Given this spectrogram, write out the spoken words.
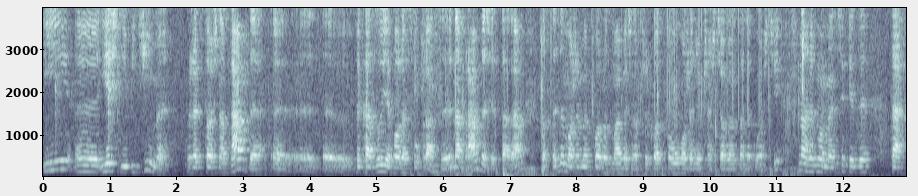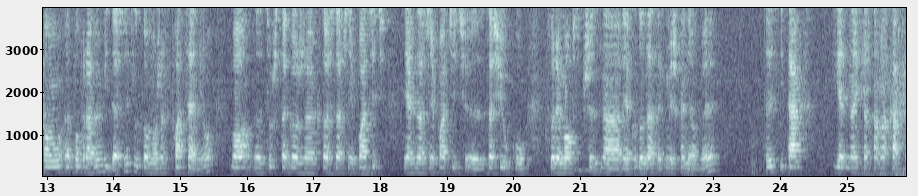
I y, jeśli widzimy, że ktoś naprawdę y, y, wykazuje wolę współpracy, naprawdę się stara, to wtedy możemy porozmawiać na przykład o umorzeniu częściowym zaległości, no ale w momencie, kiedy taką e, poprawę widać, nie tylko może w płaceniu, bo e, cóż z tego, że ktoś zacznie płacić, jak zacznie płacić e, zasiłku, który MOPS przyzna jako dodatek mieszkaniowy, to jest i tak jedna i ta sama kasa,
